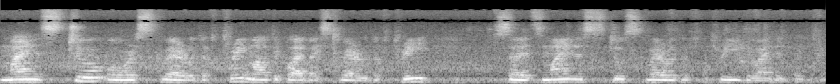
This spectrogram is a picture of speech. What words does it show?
minus 2 over square root of 3 multiplied by square root of 3. So it's minus 2 square root of 3 divided by 3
